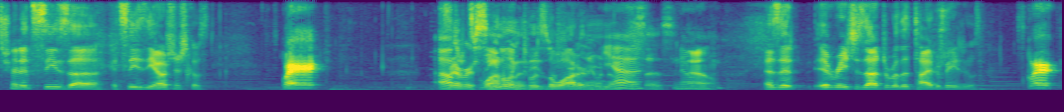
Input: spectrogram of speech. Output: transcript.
Sure. And it sees uh it sees the ocean, it just goes I've Oh. never It's seen one waddling of towards these the before. water. Does anyone know yeah. what this is? No. No. as it it reaches out to where the tide would be, it goes squirt,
